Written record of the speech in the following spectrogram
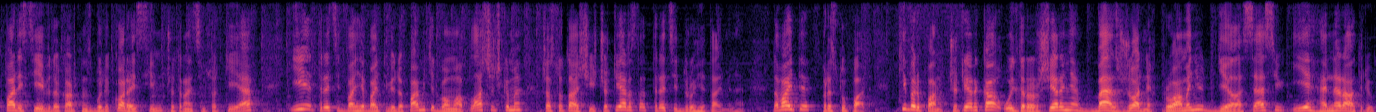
В парі з цієї відеокарти у нас буде Core i 7 14700 KF і 32 ГБ відеопам'яті двома плашечками, частота 6400, 32 таймінги. Давайте приступати. Кіберпанк 4К, ультрарозширення, без жодних променів, DLSS і генераторів.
